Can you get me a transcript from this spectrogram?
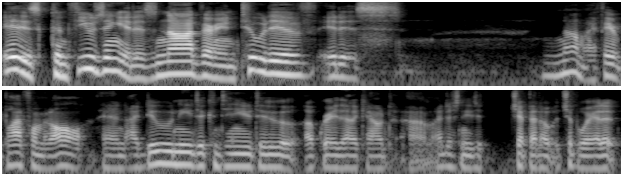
it is confusing, it is not very intuitive, it is not my favorite platform at all, and I do need to continue to upgrade that account. Um, I just need to chip it out, chip away at it.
